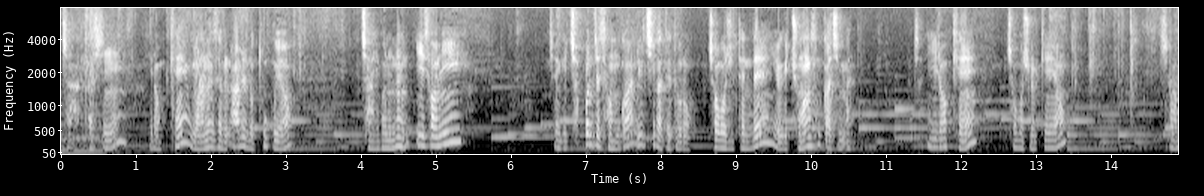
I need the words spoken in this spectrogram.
자, 다시 이렇게 원하는 색을 아래로 두고요. 자, 이번에는 이 선이 저기 첫 번째 선과 일치가 되도록 접어줄 텐데 여기 중앙선까지만 자, 이렇게 접어줄게요. 자,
